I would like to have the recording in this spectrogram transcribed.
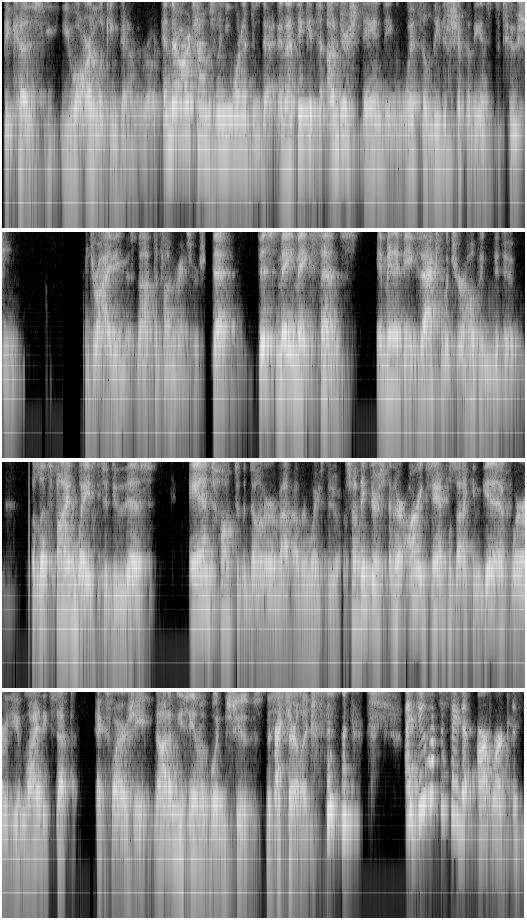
because you are looking down the road. And there are times when you want to do that. And I think it's understanding with the leadership of the institution driving this, not the fundraisers, that this may make sense it may not be exactly what you're hoping to do, but let's find ways to do this and talk to the donor about other ways to do it. So I think there's there are examples I can give where you might accept X, Y, or Z, not a museum of wooden shoes necessarily. Right. I do have to say that artwork is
